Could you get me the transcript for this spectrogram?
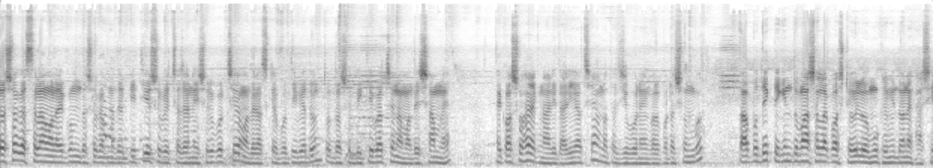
দর্শক আসসালামু আলাইকুম। দর্শক আপনাদের দ্বিতীয় শুভেচ্ছা জানিয়ে শুরু করছি আমাদের আজকের প্রতিবেদন। তো দর্শক দেখতে পাচ্ছেন আমাদের সামনে এক অসহায় এক নারী দাঁড়িয়ে আছে। আমরা তার জীবনের গল্পটা শুনব। তারপর দেখতে কিন্তু মাসাল্লাহ কষ্ট হইল মুখে মধ্যে অনেক হাসি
